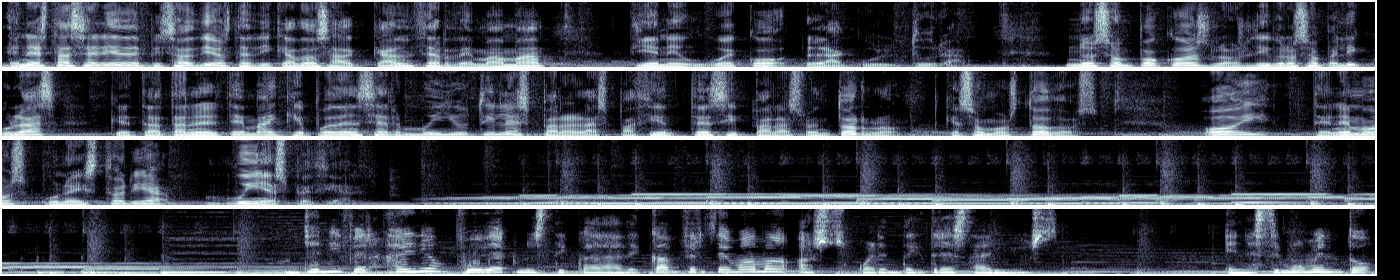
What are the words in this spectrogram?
En esta serie de episodios dedicados al cáncer de mama tiene un hueco la cultura. No son pocos los libros o películas que tratan el tema y que pueden ser muy útiles para las pacientes y para su entorno, que somos todos. Hoy tenemos una historia muy especial. Jennifer Hayden fue diagnosticada de cáncer de mama a sus 43 años. En ese momento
